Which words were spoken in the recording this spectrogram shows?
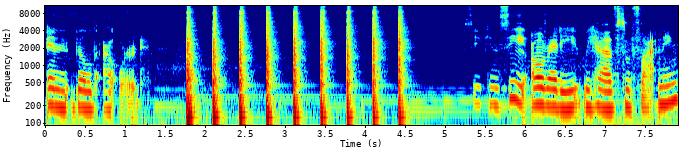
and build outward. So you can see already we have some flattening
